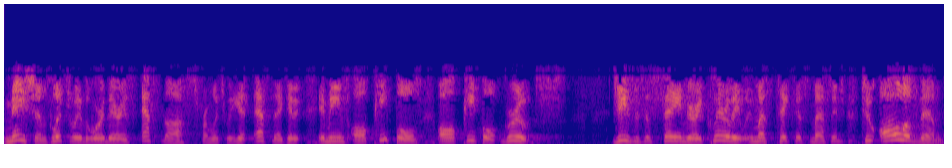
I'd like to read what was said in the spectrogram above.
nations. Literally the word there is ethnos, from which we get ethnic. It, it means all peoples, all people groups. Jesus is saying very clearly we must take this message to all of them.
